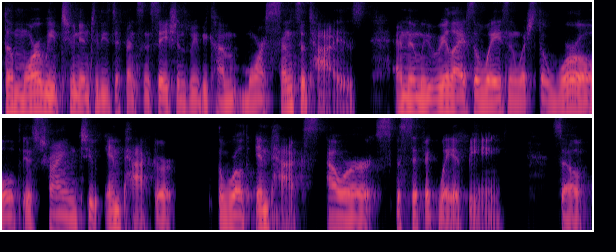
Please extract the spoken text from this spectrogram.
the more we tune into these different sensations, we become more sensitized. And then we realize the ways in which the world is trying to impact or the world impacts our specific way of being. So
